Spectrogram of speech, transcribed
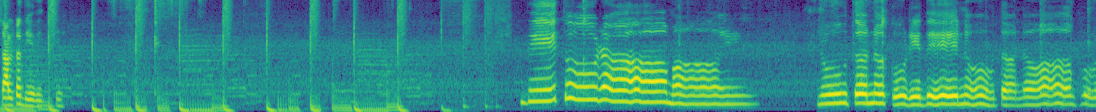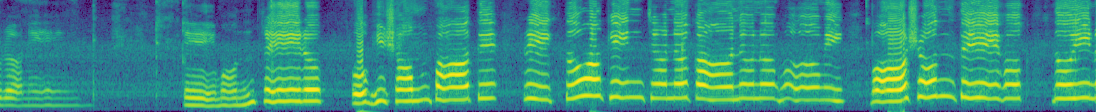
চালটা দিয়ে দিচ্ছি। দে নূতন করে দে নূতন ভুরনে এ মন্ত্রের অভিসম্পাতে রিক্ত কিঞ্চন কানন ভূমি, বসন্তে হোক দৈন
